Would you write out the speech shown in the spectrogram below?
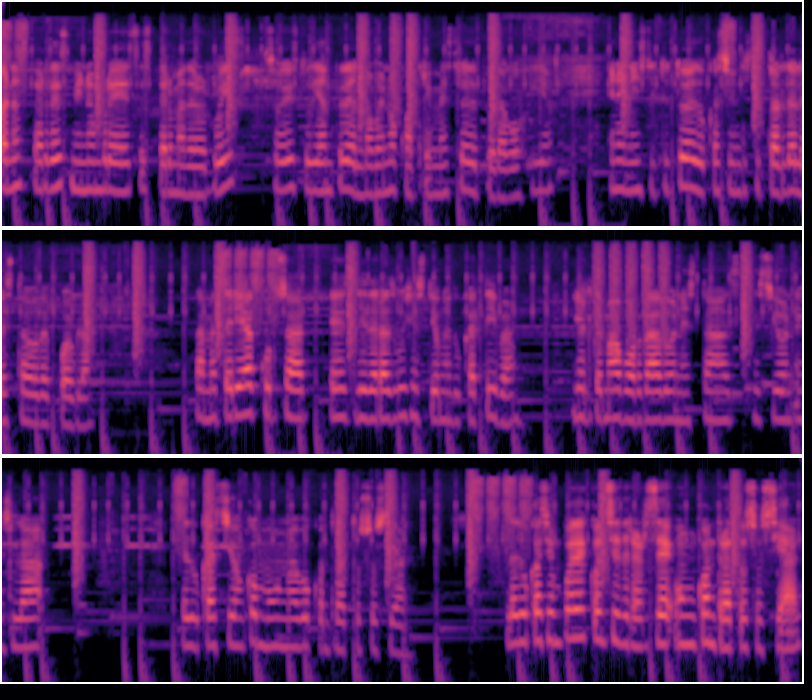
Buenas tardes, mi nombre es Esther Madero Ruiz, soy estudiante del noveno cuatrimestre de Pedagogía en el Instituto de Educación Digital del Estado de Puebla. La materia a cursar es Liderazgo y Gestión Educativa y el tema abordado en esta sesión es la educación como un nuevo contrato social. La educación puede considerarse un contrato social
